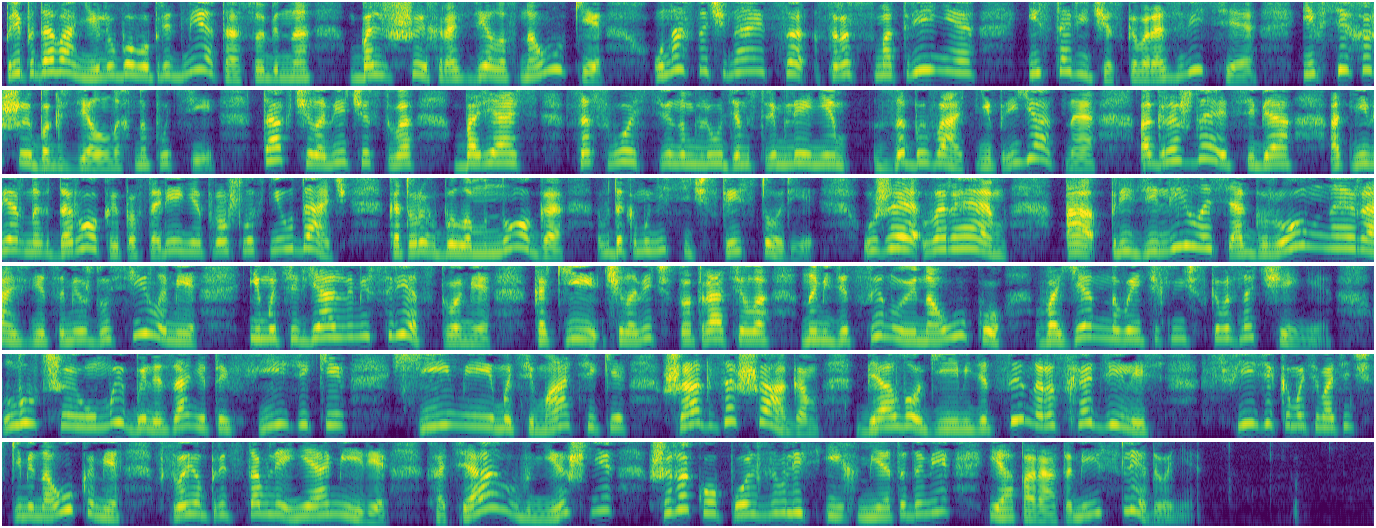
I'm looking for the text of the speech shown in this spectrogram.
преподавании любого предмета, особенно больших разделов науки, у нас начинается с рассмотрения исторического развития и всех ошибок, сделанных на пути. Так человечество, борясь со свойственным людям стремлением забывать неприятное, ограждает себя от неверных дорог и повторения прошлых неудач, которых было много в докоммунистической истории. Уже в РМ определилась огромная разница между силами и материальными средствами, какие человечество тратило на медицину и науку военного и технического значения. Лучшие умы были заняты в физике, химии, математике. Шаг за шагом биология и медицина расходились с физико-математическими науками в своем представлении о мире, хотя внешне широко пользовались их методами и аппаратами исследования.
